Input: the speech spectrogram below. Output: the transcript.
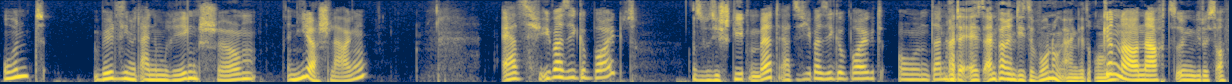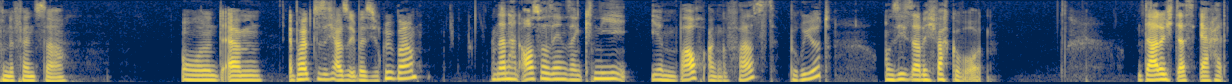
und will sie mit einem Regenschirm niederschlagen. Er hat sich über sie gebeugt. Also sie schlief im Bett, er hat sich über sie gebeugt und dann Warte, er ist einfach in diese Wohnung eingedrungen. Genau, nachts irgendwie durchs offene Fenster. Und ähm, er beugte sich also über sie rüber. Und dann hat aus Versehen sein Knie ihren Bauch angefasst, berührt. Und sie ist dadurch wach geworden. Und dadurch, dass er halt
